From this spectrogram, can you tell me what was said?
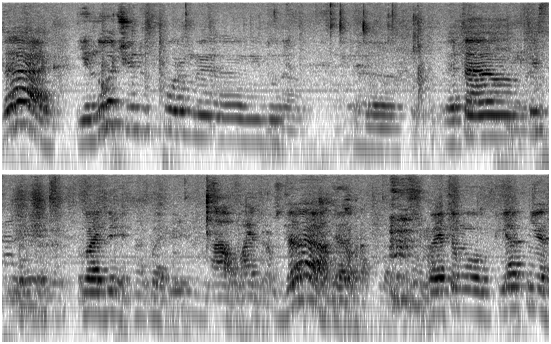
да, и ночью идут форумы, э, идут. Это в в Вайбере. в. А, Вайберов. Да, да. Добре, добре. Поэтому як мне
